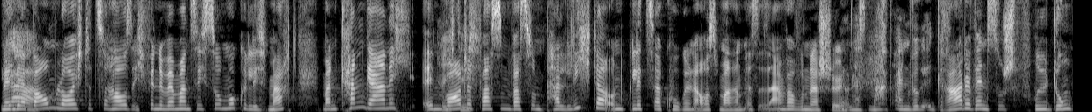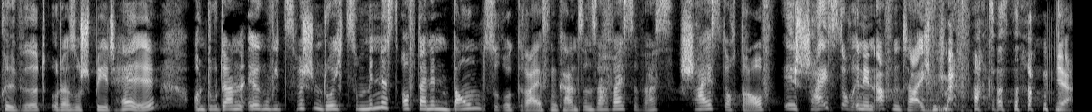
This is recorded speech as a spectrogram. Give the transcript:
Wenn Ja. der Baum leuchtet zu Hause, ich finde, wenn man sich so muckelig macht, man kann gar nicht in Richtig. Worte fassen, was so ein paar Lichter und Glitzerkugeln ausmachen. Es ist einfach wunderschön. Und es macht einen wirklich, gerade wenn es so früh dunkel wird oder so spät hell und du dann irgendwie zwischendurch zumindest auf deinen Baum zurückgreifen kannst und sagst, weißt du was, scheiß doch drauf, eh, scheiß doch in den Affenteich, wie mein Vater sagen. Ja,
